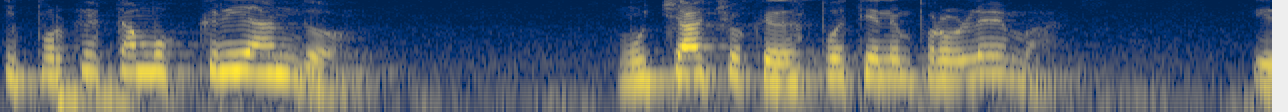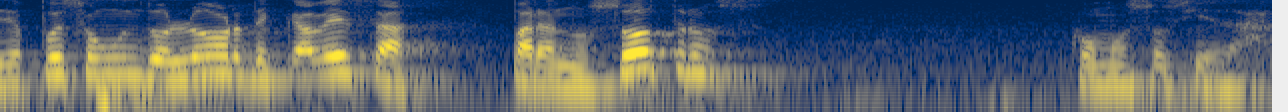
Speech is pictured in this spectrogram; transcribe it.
¿Y por qué estamos criando muchachos que después tienen problemas? Y después son un dolor de cabeza para nosotros como sociedad.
